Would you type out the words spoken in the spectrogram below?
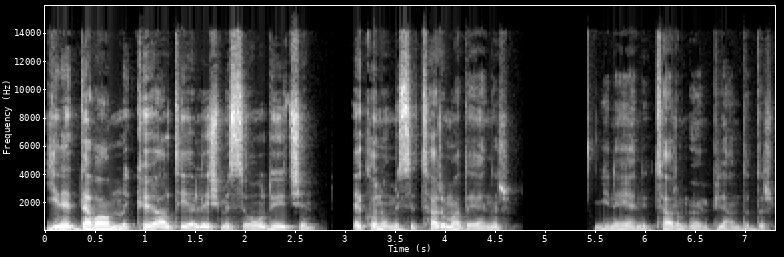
Yine devamlı köy altı yerleşmesi olduğu için ekonomisi tarıma dayanır. Yine yani tarım ön plandadır.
